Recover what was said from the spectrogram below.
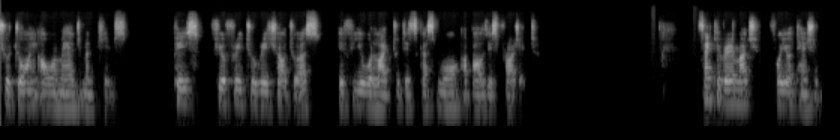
to join our management teams. Please feel free to reach out to us if you would like to discuss more about this project. Thank you very much for your attention.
